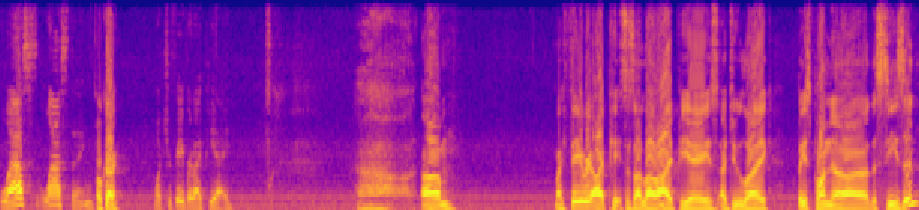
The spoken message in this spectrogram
last, last thing, okay. what's your favorite IPA? um, My favorite IPA, since I love IPAs, I do like based upon uh, the season.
